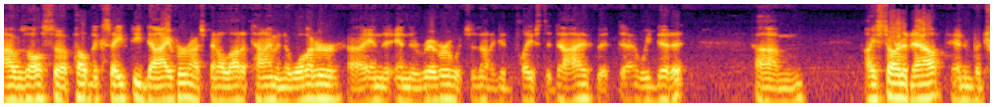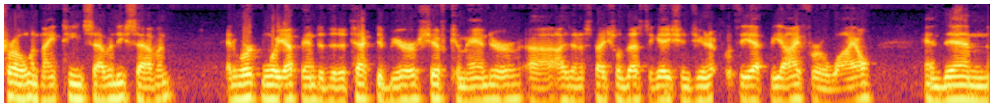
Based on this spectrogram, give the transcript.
I was also a public safety diver. I spent a lot of time in the water, uh, in the in the river, which is not a good place to dive, but uh, we did it. Um, I started out in patrol in 1977 and worked my way up into the detective bureau, shift commander. Uh, I was in a special investigations unit with the FBI for a while, and then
